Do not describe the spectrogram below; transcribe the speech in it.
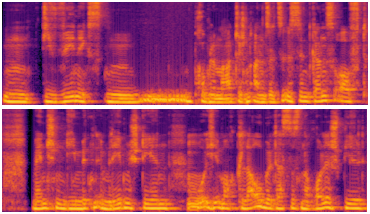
die wenigsten problematischen Ansätze. Es sind ganz oft Menschen, die mitten im Leben stehen, mhm. wo ich eben auch glaube, dass es eine Rolle spielt,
